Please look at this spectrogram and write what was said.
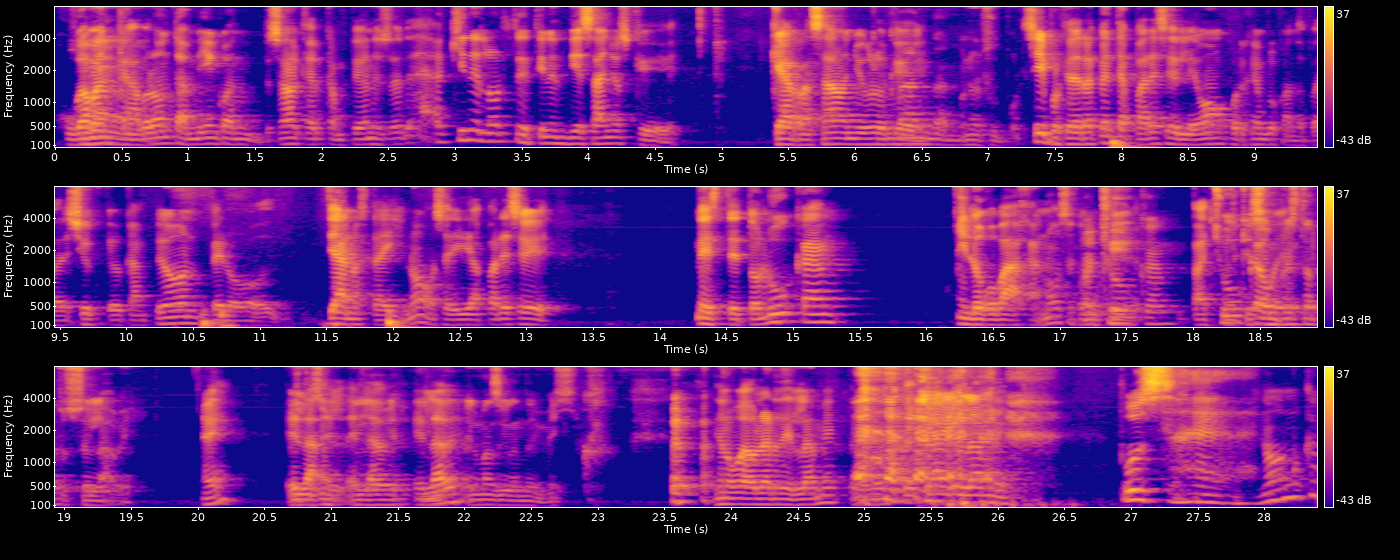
jugaban Ah. cabrón también cuando empezaron a quedar campeones. O sea, aquí en el norte tienen 10 años que, que arrasaron, yo creo que... el fútbol. Sí, porque de repente aparece León, por ejemplo, cuando apareció que quedó campeón, pero ya no está ahí, ¿no? O sea, y aparece este, Toluca y luego baja, ¿no? O sea, como que- Pachuca. El que Pachuca, siempre está, pues, el AVE. ¿Eh? El, el, siempre- el, ave. El ave. El más grande de México. Yo no voy a hablar del AME, pero no te cae el AME. Pues, eh, no, nunca.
